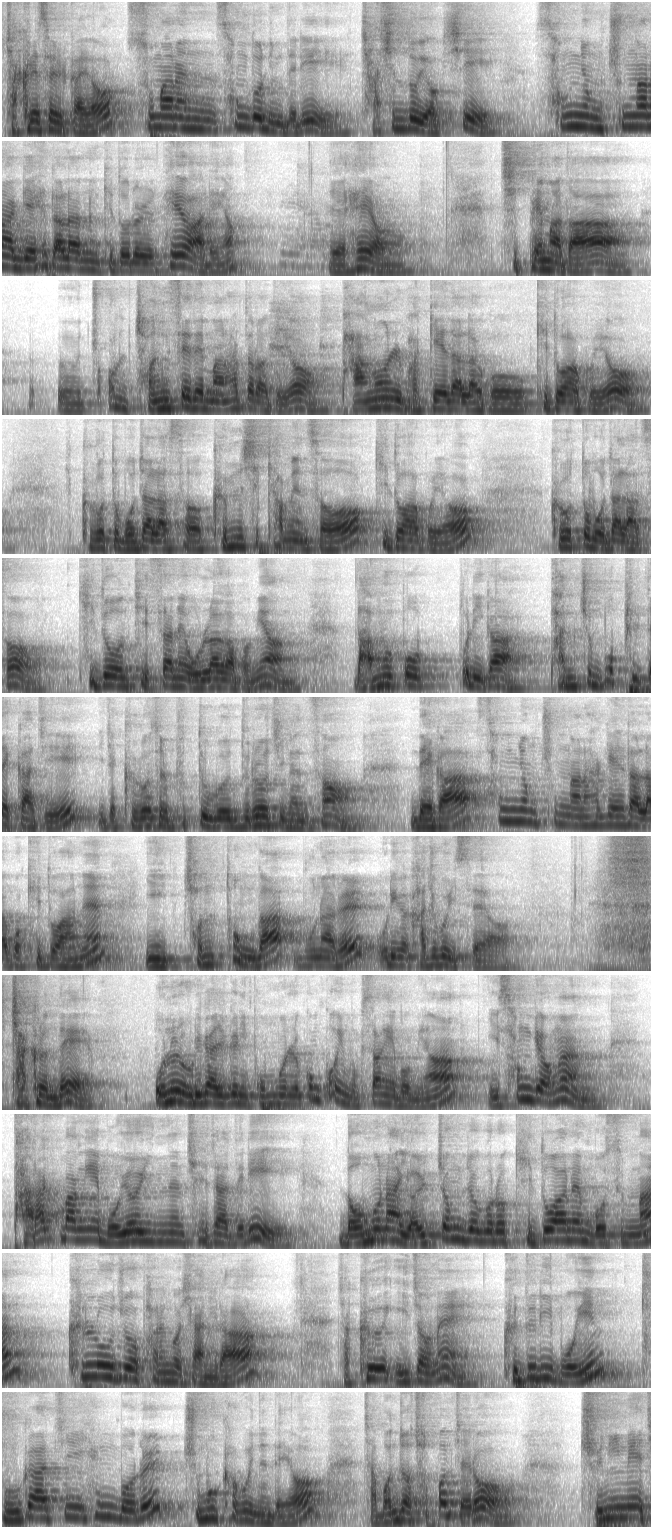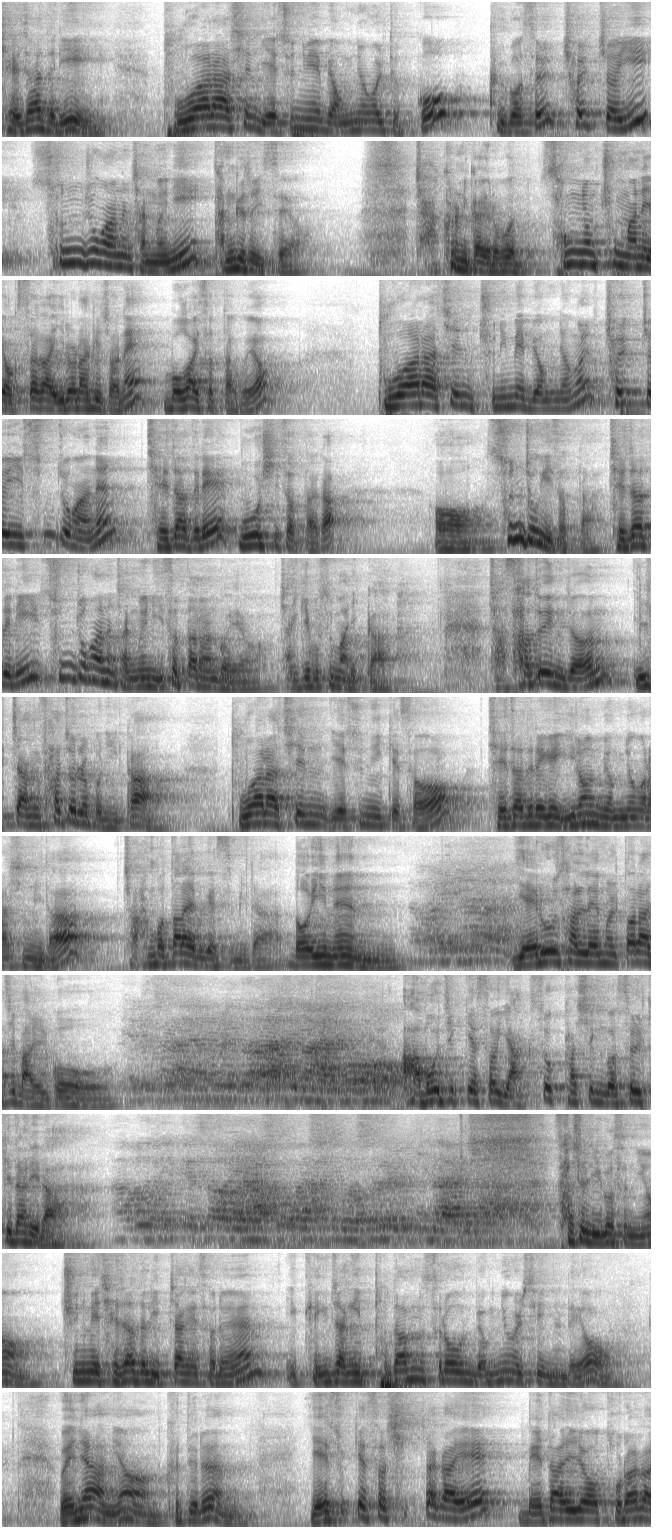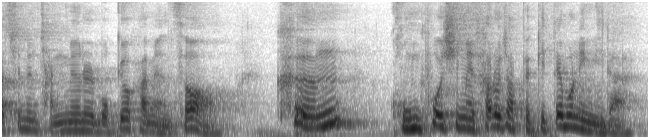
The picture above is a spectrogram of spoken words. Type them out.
자, 그래서일까요? 수많은 성도님들이 자신도 역시 성령 충만하게 해달라는 기도를 해요, 안 해요? 예, 해요. 집회마다 어, 조금 전 세대만 하더라도요, 방언을 받게 해달라고 기도하고요. 그것도 모자라서 금식하면서 기도하고요. 그것도 모자라서 기도원 뒷산에 올라가 보면 나무 뽑- 뿌리가 반쯤 뽑힐 때까지 이제 그것을 붙들고 늘어지면서 내가 성령 충만하게 해달라고 기도하는 이 전통과 문화를 우리가 가지고 있어요. 자, 그런데 오늘 우리가 읽은 이 본문을 꼼꼼히 묵상해 보면 이 성경은 다락방에 모여 있는 제자들이 너무나 열정적으로 기도하는 모습만 클로즈업 하는 것이 아니라 자, 그 이전에 그들이 보인 두 가지 행보를 주목하고 있는데요. 자, 먼저 첫 번째로 주님의 제자들이 부활하신 예수님의 명령을 듣고 그것을 철저히 순종하는 장면이 담겨져 있어요. 자, 그러니까 여러분, 성령 충만의 역사가 일어나기 전에 뭐가 있었다고요? 부활하신 주님의 명령을 철저히 순종하는 제자들의 무엇이 있었다가? 어, 순종이 있었다. 제자들이 순종하는 장면이 있었다는 거예요. 자, 이게 무슨 말일까? 자, 사도행전 1장 4절을 보니까 부활하신 예수님께서 제자들에게 이런 명령을 하십니다. 자, 한번 따라해 보겠습니다. 너희는, 예루살렘을 떠나지 말고 아버지께서 약속하신 것을 기다리라. 사실 이것은요, 주님의 제자들 입장에서는 이 굉장히 부담스러운 명령일 수 있는데요. 왜냐하면 그들은 예수께서 십자가에 매달려 돌아가시는 장면을 목격하면서 큰 공포심에 사로잡혔기 때문입니다.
